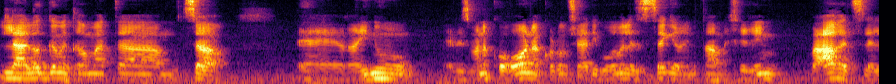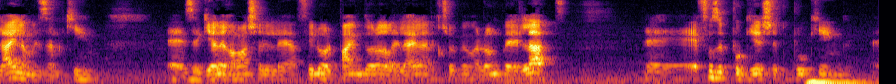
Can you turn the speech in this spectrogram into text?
להעלות גם את רמת המוצר. ראינו בזמן הקורונה, כל פעם שהיה דיבורים על איזה סגר, ראינו את המחירים בארץ ללילה מזנקים. אה, זה הגיע לרמה של אפילו 2,000 דולר ללילה, אני חושב, במלון באילת. אה, איפה זה פוגש את בוקינג? אה,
